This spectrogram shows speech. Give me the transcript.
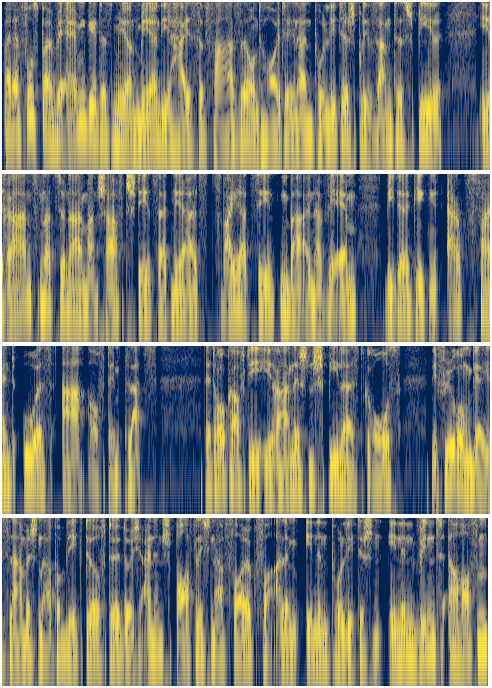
Bei der Fußball-WM geht es mehr und mehr in die heiße Phase und heute in ein politisch brisantes Spiel. Irans Nationalmannschaft steht seit mehr als zwei Jahrzehnten bei einer WM wieder gegen Erzfeind USA auf dem Platz. Der Druck auf die iranischen Spieler ist groß. Die Führung der Islamischen Republik dürfte durch einen sportlichen Erfolg vor allem innenpolitischen Innenwind erhoffen.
